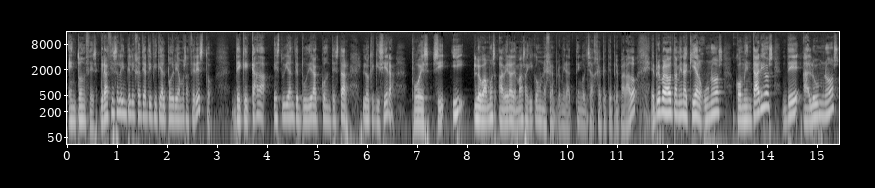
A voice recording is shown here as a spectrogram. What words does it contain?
Entonces, gracias a la inteligencia artificial podríamos hacer esto, de que cada estudiante pudiera contestar lo que quisiera. Pues sí, y lo vamos a ver además aquí con un ejemplo. Mira, tengo el chat GPT preparado. He preparado también aquí algunos comentarios de alumnos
